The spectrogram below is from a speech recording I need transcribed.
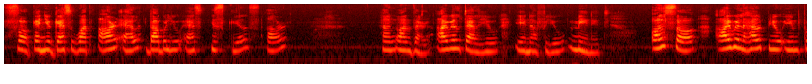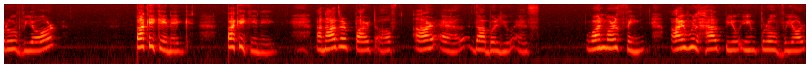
So, can you guess what RLWS skills are? Hang on there. I will tell you in a few minutes. Also, I will help you improve your pakikinig. Pakikinig. Another part of RLWS. One more thing, I will help you improve your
